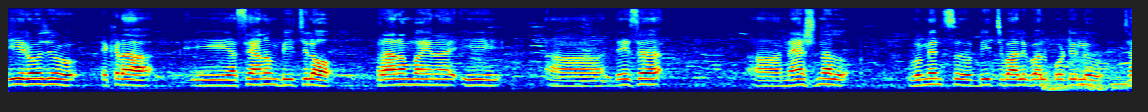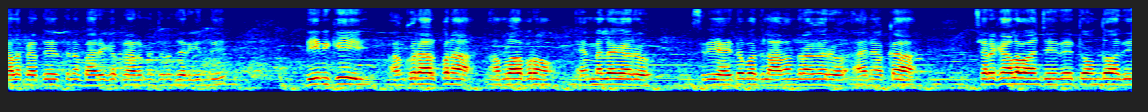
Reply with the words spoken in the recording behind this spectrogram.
ఈరోజు ఇక్కడ ఈ అసయానం బీచ్లో ప్రారంభమైన ఈ దేశ నేషనల్ ఉమెన్స్ బీచ్ వాలీబాల్ పోటీలు చాలా పెద్ద ఎత్తున భారీగా ప్రారంభించడం జరిగింది. దీనికి అంకురార్పణ అమలాపురం ఎమ్మెల్యే గారు శ్రీ హైదరాబాద్ల ఆనందరావు గారు ఆయన యొక్క చిరకాల వాంఛ ఏదైతే ఉందో అది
